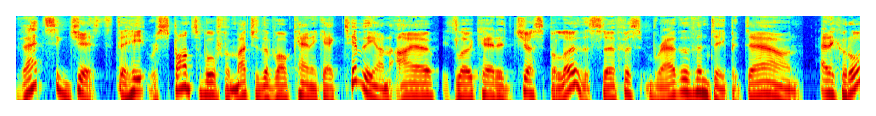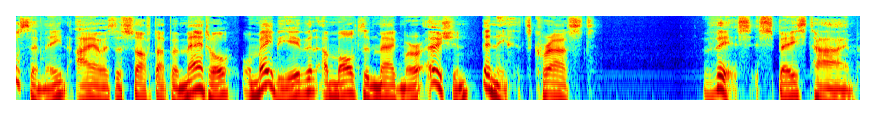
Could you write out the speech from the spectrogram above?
That suggests the heat responsible for much of the volcanic activity on Io is located just below the surface rather than deeper down. And it could also mean Io has a soft upper mantle, or maybe even a molten magma or ocean beneath its crust. This is space time.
